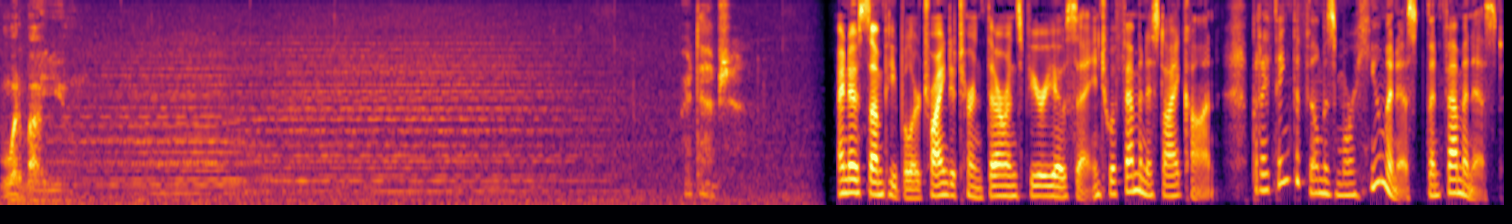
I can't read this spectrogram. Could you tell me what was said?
What about you? Redemption. I know some people are trying to turn Theron's Furiosa into a feminist icon, but I think the film is more humanist than feminist.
